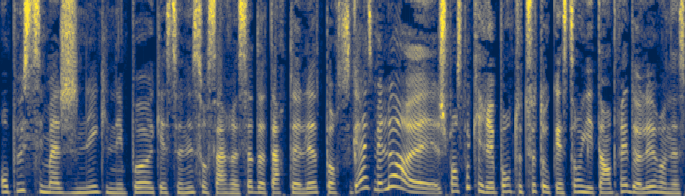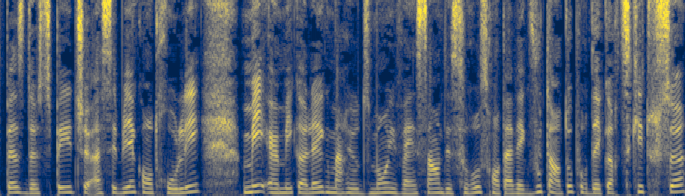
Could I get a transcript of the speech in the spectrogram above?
On peut s'imaginer qu'il n'est pas questionné sur sa recette de tartelette portugaise, mais là, euh, je pense pas qu'il répond tout de suite aux questions. Il est en train de lire une espèce de speech assez bien contrôlé. Mais euh, mes collègues Mario Dumont et Vincent Dessoureau seront avec vous tantôt pour décortiquer tout ça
